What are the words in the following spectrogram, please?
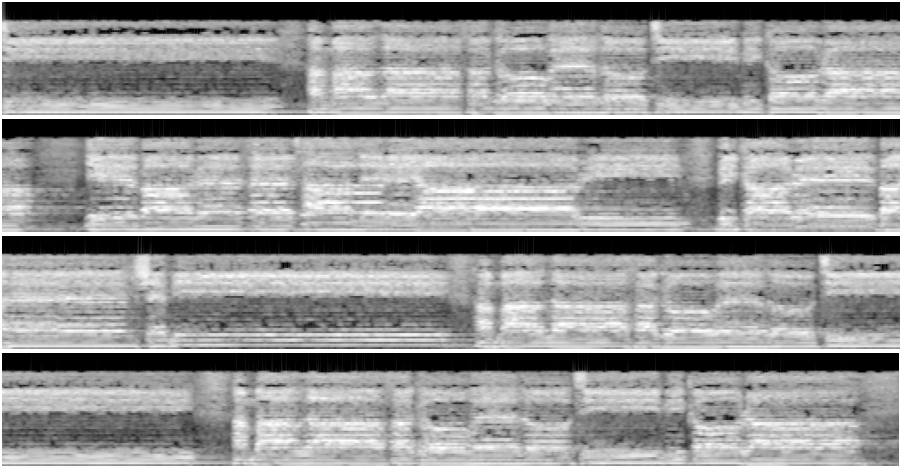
Eloti, Hamalach Hagoel Mikora, Yivarech et Shemi, Hamalach Hagoel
